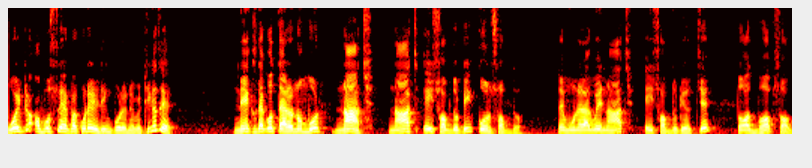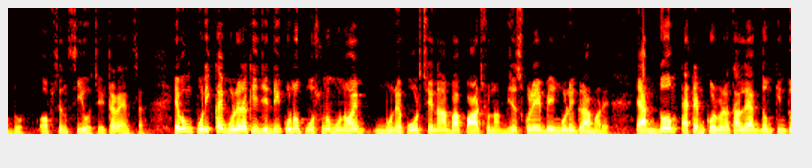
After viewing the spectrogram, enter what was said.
বইটা অবশ্যই একবার করে রিডিং পড়ে নেবে, ঠিক আছে? নেক্সট দেখো, তেরো নম্বর, নাচ। নাচ এই শব্দটি কোন শব্দ? তাই মনে রাখবে, নাচ এই শব্দটি হচ্ছে তদ্ভব শব্দ। অপশন সি হচ্ছে এটার অ্যান্সার এবং পরীক্ষায় বলে রাখি, যদি কোনো প্রশ্ন মনে হয়, মনে পড়ছে না বা পারছ না, বিশেষ করে এই বেঙ্গলি গ্রামারে একদম অ্যাটেম্প করবে না, তাহলে একদম কিন্তু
